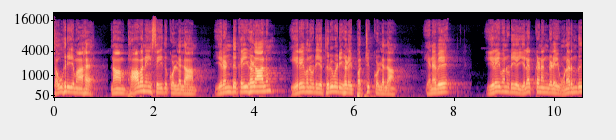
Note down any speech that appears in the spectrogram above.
சௌகரியமாக நாம் பாவனை செய்து கொள்ளலாம். இரண்டு கைகளாலும் இறைவனுடைய திருவடிகளை பற்றி கொள்ளலாம். எனவே இறைவனுடைய இலக்கணங்களை உணர்ந்து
